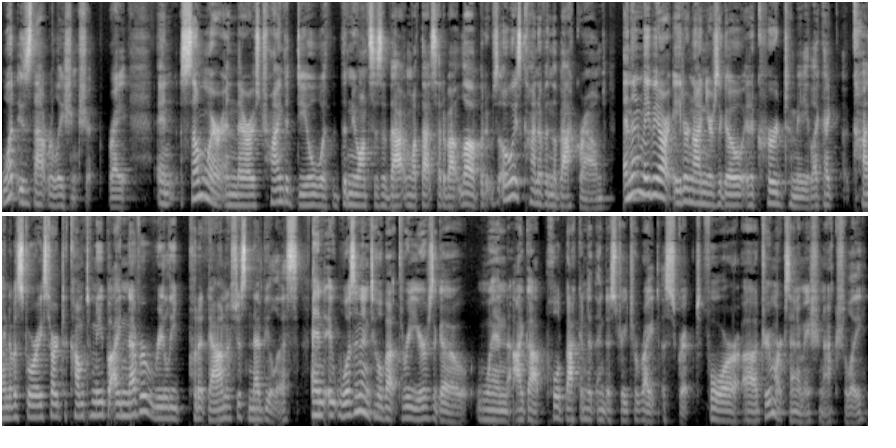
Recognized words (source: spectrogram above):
what is that relationship, right? And somewhere in there, I was trying to deal with the nuances of that and what that said about love, but it was always kind of in the background. And then maybe our eight or nine years ago, it occurred to me, like I kind of a story started to come to me, but I never really put it down. It was just nebulous. And it wasn't until about three years ago when I got pulled back into the industry to write a script for uh, DreamWorks Animation, actually,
